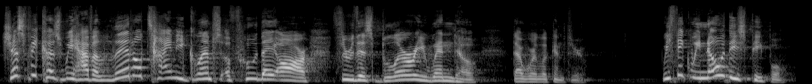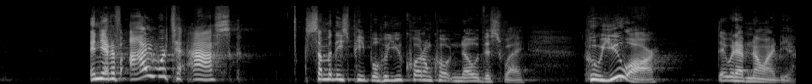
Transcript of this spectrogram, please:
just because we have a little tiny glimpse of who they are through this blurry window that we're looking through. We think we know these people. And yet if I were to ask some of these people who you quote unquote know this way, who you are, they would have no idea.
